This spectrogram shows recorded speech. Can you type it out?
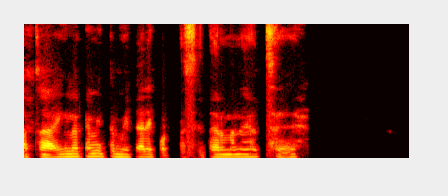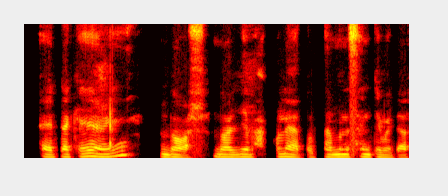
আচ্ছা এগুলোকে আমি তো মিটারে করতেছি। তার মানে হচ্ছে এটাকে আমি দশ দশ দিয়ে ভাগ করলে এত, তার মানে সেন্টিমিটার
